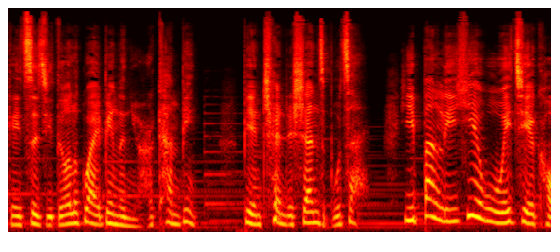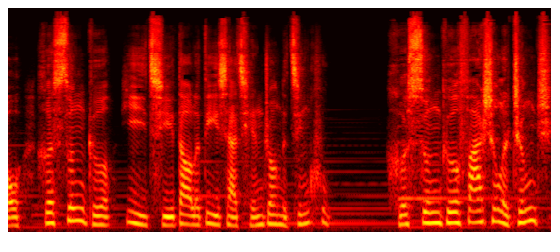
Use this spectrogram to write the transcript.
给自己得了怪病的女儿看病，便趁着山子不在，以办理业务为借口，和孙哥一起到了地下钱庄的金库，和孙哥发生了争执。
